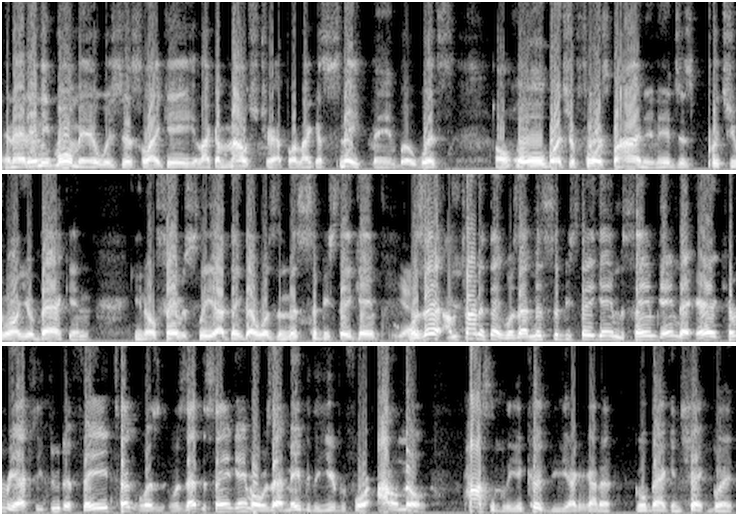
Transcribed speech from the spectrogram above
and at any moment it was just like a like a mousetrap or like a snake, man. But with a whole bunch of force behind it, and it just puts you on your back and. You know, famously, I think that was the Mississippi State game. Yes. Was that? I'm trying to think. Was that Mississippi State game the same game that Eric Henry actually threw the fade? Tuck? Was was that the same game, or was that maybe the year before? I don't know. Possibly, it could be. I gotta go back and check. But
